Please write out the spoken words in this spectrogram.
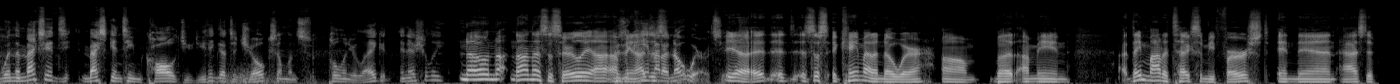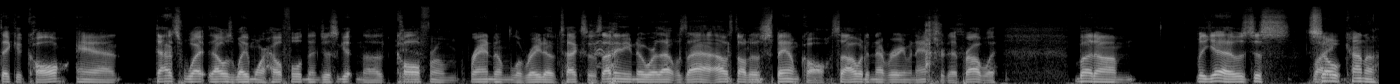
When the Mexican Mexican team called you, do you think that's a joke? Someone's pulling your leg initially? No, not not necessarily. I, I mean, it I just, out of nowhere. It seems. Yeah, it, it, it's just it came out of nowhere. Um, but I mean, they might have texted me first and then asked if they could call, and that's what that was way more helpful than just getting a call from random Laredo, Texas. I didn't even know where that was at. I was thought it was a spam call, so I would have never even answered it probably. But um, but yeah, it was just like, So, kind of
